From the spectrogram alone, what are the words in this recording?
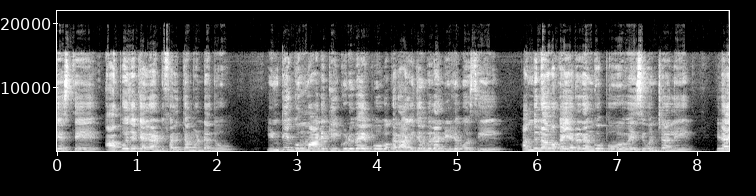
చేస్తే ఆ పూజకి ఎలాంటి ఫలితం ఉండదు. ఇంటి గుమ్మానికి కుడివైపు ఒక రాగి చెంబులో నీళ్ళు పోసి అందులో ఒక ఎర్ర రంగు పువ్వు వేసి ఉంచాలి. ఇలా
